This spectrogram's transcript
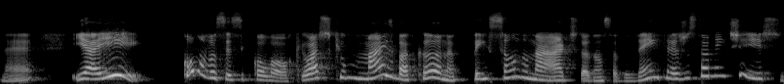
né? E aí, como você se coloca? Eu acho que o mais bacana, pensando na arte da dança do ventre, é justamente isso.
